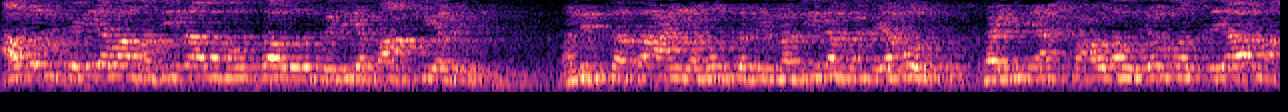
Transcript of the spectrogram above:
அவங்களுக்கு தெரியவா மதீனால மௌத்தாவது பெரிய பாக்கியம் இல்லை من استطاع ان يموت بالمدينه فليمت فاني اشفع له يوم القيامه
